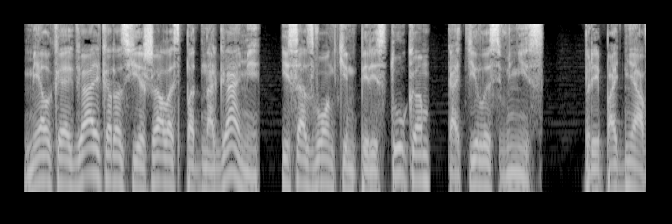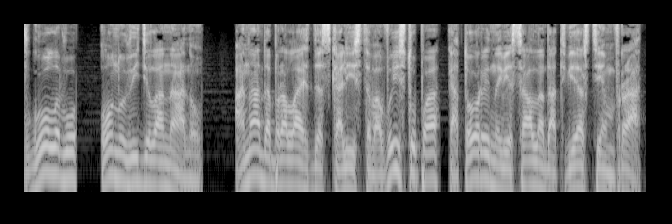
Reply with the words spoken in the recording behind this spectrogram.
Мелкая галька разъезжалась под ногами и со звонким перестуком катилась вниз. Приподняв голову, он увидел Анану. Она добралась до скалистого выступа, который нависал над отверстием врат.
